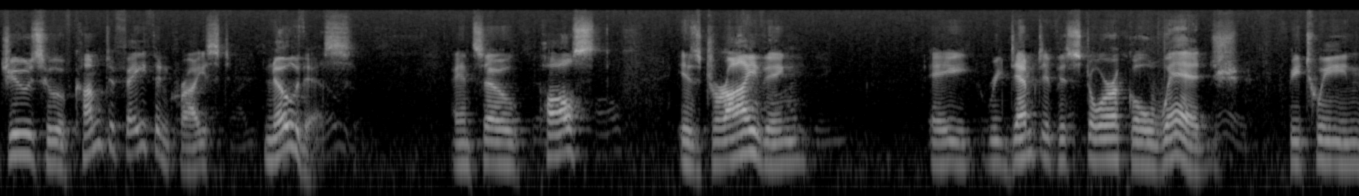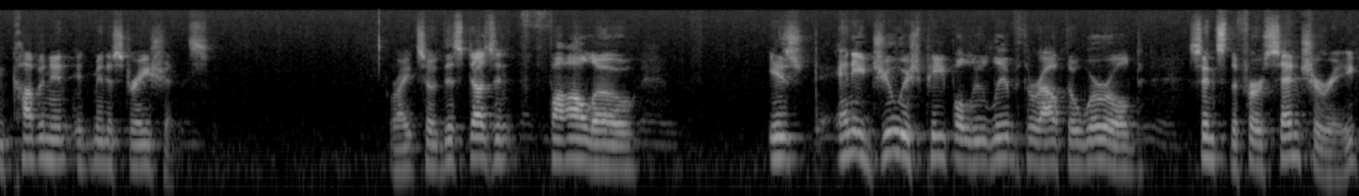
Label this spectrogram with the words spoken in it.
Jews who have come to faith in Christ, know this. And so Paul is driving a redemptive historical wedge between covenant administrations. Right? So this doesn't follow is any Jewish people who lived throughout the world since the first century.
